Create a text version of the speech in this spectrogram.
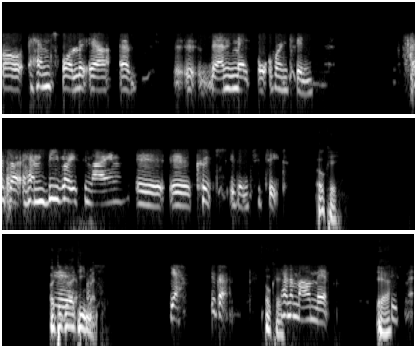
og hans rolle er at øh, være en mand over for en kvinde. Altså, han hviler i sin egen øh, øh, kønsidentitet. Okay. Og det gør Øh, din mand? Ja, det gør han. Okay. Han er meget mand, Ja. cis-mand.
